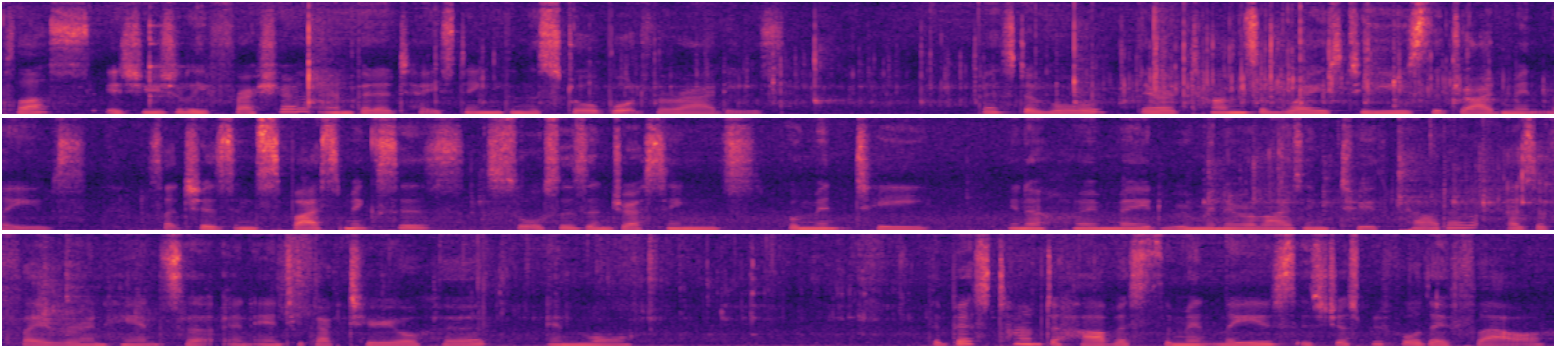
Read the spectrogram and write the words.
Plus, it's usually fresher and better tasting than the store bought varieties. Best of all, there are tons of ways to use the dried mint leaves, such as in spice mixes, sauces and dressings, for mint tea, in a homemade remineralizing tooth powder as a flavor enhancer and antibacterial herb, and more. The best time to harvest the mint leaves is just before they flower,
